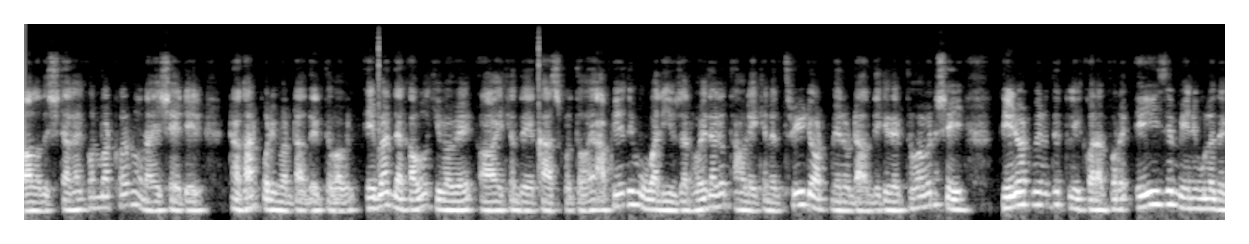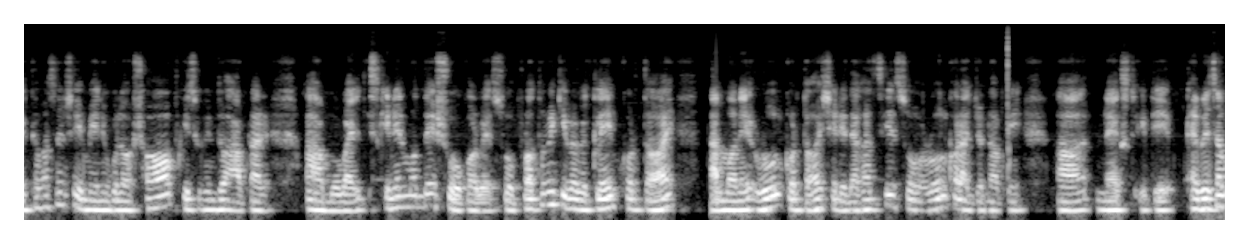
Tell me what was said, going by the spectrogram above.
বাংলাদেশি টাকায় কনভার্ট করেন অনায়াসে এটির টাকার পরিমাণটা দেখতে পাবেন। এবার দেখাবো কীভাবে এখান থেকে কাজ করতে হয়। আপনি যদি মোবাইল ইউজার হয়ে থাকেন, তাহলে এখানে থ্রি ডট মেনু ডান দিকে দেখতে পাবেন। সেই থ্রি ডট মেনুতে ক্লিক করার পরে এই যে মেনুগুলো দেখতে পাচ্ছেন, সেই মেনুগুলো সব কিছু কিন্তু আপনার মোবাইল স্ক্রিনের মধ্যে শো করবে। সো প্রথমে কীভাবে ক্লেম করতে হয়, তার মানে রোল করতে হয়, সেটি দেখাচ্ছি। সো রোল করার জন্য আপনি নেক্সট এটি ট্যাবে যাব।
